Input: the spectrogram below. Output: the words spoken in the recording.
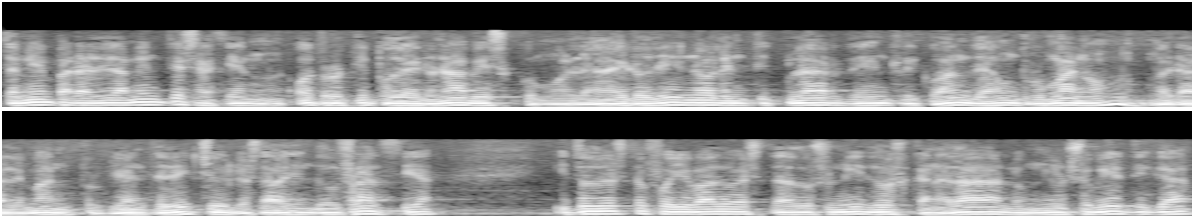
También paralelamente se hacían otro tipo de aeronaves, como el aerodino lenticular de Enrico Anda, un rumano, no era alemán propiamente dicho, y lo estaba haciendo en Francia, y todo esto fue llevado a Estados Unidos, Canadá, la Unión Soviética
